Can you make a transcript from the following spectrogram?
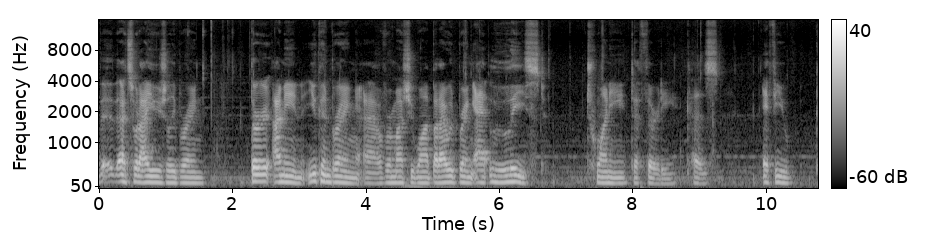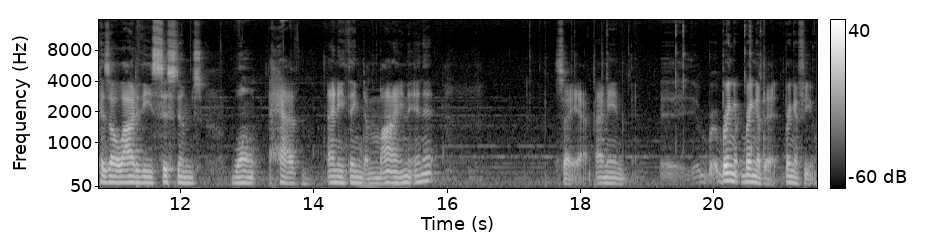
th that's what I usually bring. Third, I mean, you can bring however much you want, but I would bring at least 20 to 30 because if you, because a lot of these systems won't have anything to mine in it. So yeah, I mean, bring bring a bit, bring a few.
